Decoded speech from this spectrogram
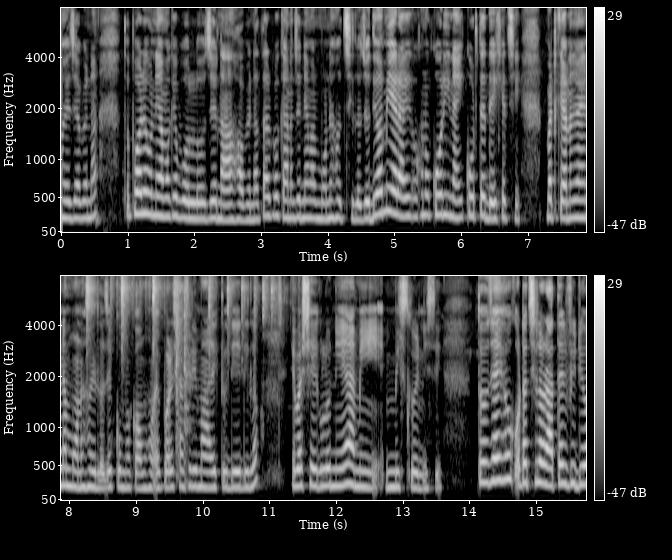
হয়ে যাবে না? তো পরে উনি আমাকে বলল যে, না, হবে না। তারপর কেন জানি আমার মনে হচ্ছিল, যদিও আমি এর আগে কখনো করি নাই, করতে দেখেছি, বাট কেন জানি না মনে হইল যে, কুমড়ো কম হয় পরে শাশুড়ি মা আর একটু দিয়ে দিল। এবার সেগুলো নিয়ে আমি মিক্স করে নিছি। তো যাই হোক, ওটা ছিল রাতের ভিডিও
